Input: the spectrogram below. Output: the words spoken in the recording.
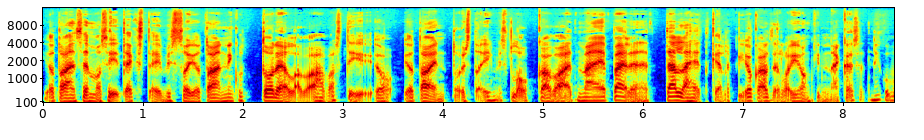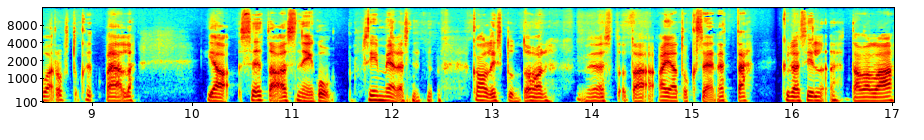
jotain semmoisia tekstejä, missä on jotain niin todella vahvasti jo, jotain toista ihmistä loukkaavaa. Et mä epäilen, että tällä hetkellä jokaisella on jonkinnäköiset niin kuin varustukset päällä. Ja se taas niin kuin, siinä mielessä nyt kallistun tuohon myös tota ajatukseen, että – kyllä sillä tavallaan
